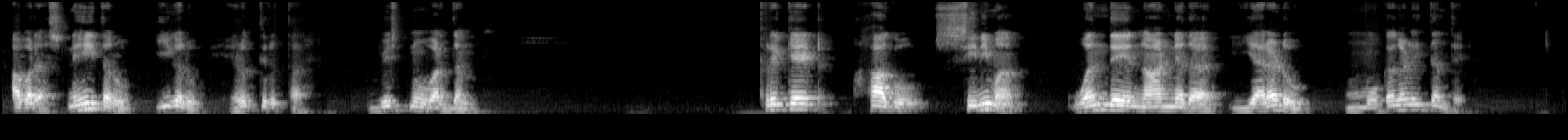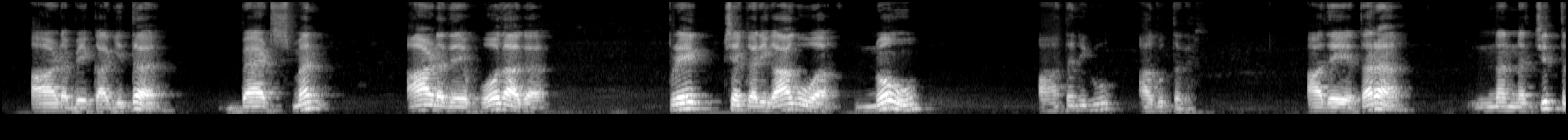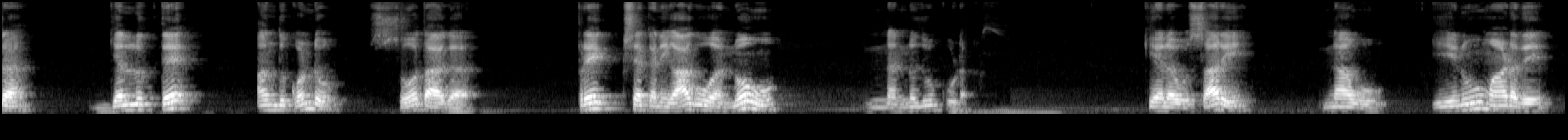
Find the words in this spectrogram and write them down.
ಅವರ ಸ್ನೇಹಿತರು ಈಗಲೂ ಹೇಳುತ್ತಿರುತ್ತಾರೆ. ವಿಷ್ಣುವರ್ಧನ್. ಕ್ರಿಕೆಟ್ ಹಾಗೂ ಸಿನಿಮಾ ಒಂದೇ ನಾಣ್ಯದ ಎರಡು ಮುಖಗಳಿದ್ದಂತೆ. ಆಡಬೇಕಾಗಿದ್ದ ಬ್ಯಾಟ್ಸ್ಮನ್ ಆಡದೆ ಹೋದಾಗ ಪ್ರೇಕ್ಷಕರಿಗಾಗುವ ನೋವು ಆತನಿಗೂ ಆಗುತ್ತದೆ. ಅದೇ ಥರ ನನ್ನ ಚಿತ್ರ ಗೆಲ್ಲುತ್ತೆ ಅಂದುಕೊಂಡು ಸೋತಾಗ ಪ್ರೇಕ್ಷಕನಿಗಾಗುವ ನೋವು ನನ್ನದು ಕೂಡ. ಕೆಲವು ಸಾರಿ ನಾವು ಏನೂ ಮಾಡದೆ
